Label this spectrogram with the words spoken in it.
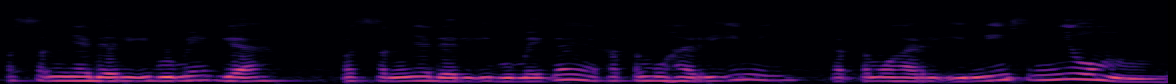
Pesannya dari Ibu Mega, pesannya dari Ibu Mega ya ketemu hari ini, ketemu hari ini senyum,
